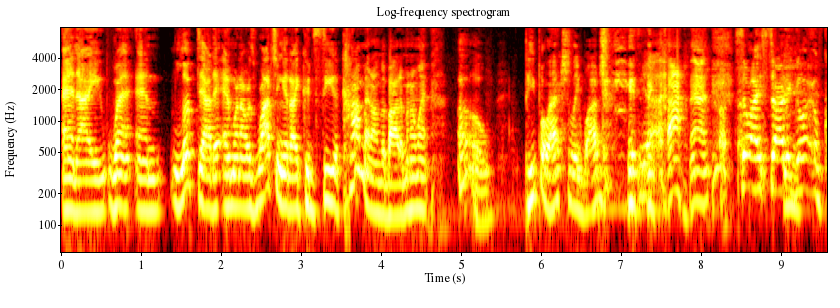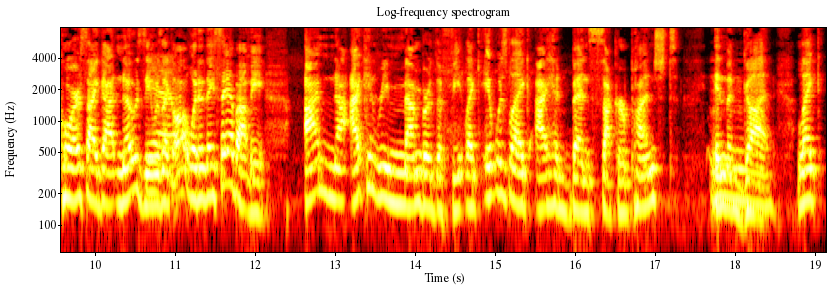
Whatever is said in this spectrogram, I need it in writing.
and I went and looked at it, and when I was watching it, I could see a comment on the bottom, and I went, "Oh, people actually watch these comment." So I started going. Of course, I got nosy. and was like, "Oh, what did they say about me?" I'm not. I can remember the feet. Like it was like I had been sucker punched in the mm-hmm. gut. Like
